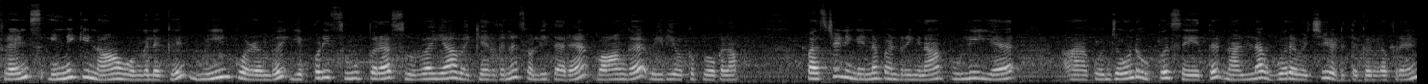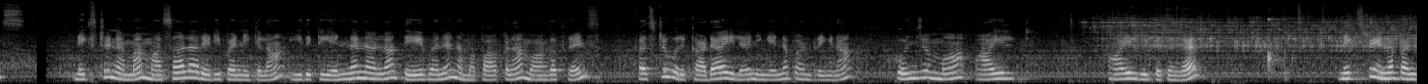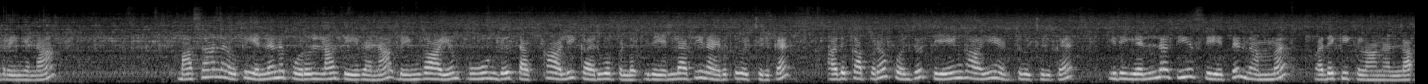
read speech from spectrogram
Friends இன்றைக்கி நான் உங்களுக்கு மீன் குழம்பு எப்படி சூப்பராக சுவையாக வைக்கிறதுன்னு சொல்லித்தரேன். வாங்க வீடியோவுக்கு போகலாம். ஃபஸ்ட்டு நீங்கள் என்ன பண்ணுறீங்கன்னா புளியை கொஞ்சோண்டு உப்பு சேர்த்து நல்லா ஊற வச்சு எடுத்துக்கோங்க ஃப்ரெண்ட்ஸ் நெக்ஸ்ட்டு நம்ம மசாலா ரெடி பண்ணிக்கலாம். இதுக்கு என்னென்னலாம் தேவைன்னு நம்ம பார்க்கலாம். வாங்க ஃப்ரெண்ட்ஸ் ஃபஸ்ட்டு ஒரு கடாயில் நீங்கள் என்ன பண்ணுறீங்கன்னா கொஞ்சமாக ஆயில் ஆயில் விட்டுக்கோங்க. நெக்ஸ்ட்டு என்ன பண்ணுறீங்கன்னா மசாலாவுக்கு என்னென்ன பொருள்லாம் தேவைன்னா வெங்காயம் பூண்டு தக்காளி கருவேப்பிலை. இது எல்லாத்தையும் நான் எடுத்து வச்சுருக்கேன். அதுக்கப்புறம் கொஞ்சம் தேங்காயும் எடுத்து வச்சுருக்கேன். இது எல்லாத்தையும் சேர்த்து நம்ம வதக்கிக்கலாம் நல்லா.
